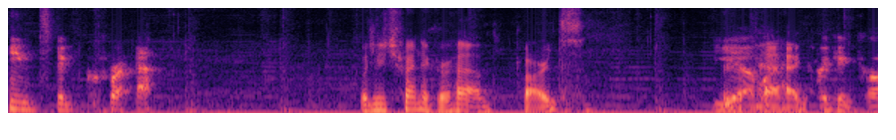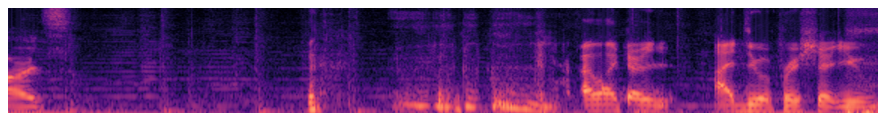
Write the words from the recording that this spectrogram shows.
need to grab. What are you trying to grab? Cards? Yeah, my bag. freaking cards. I like how you, I do appreciate you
